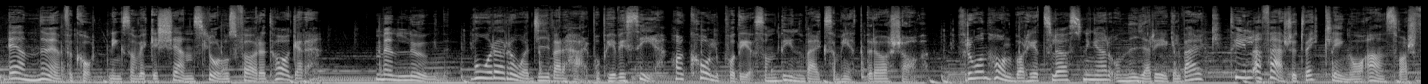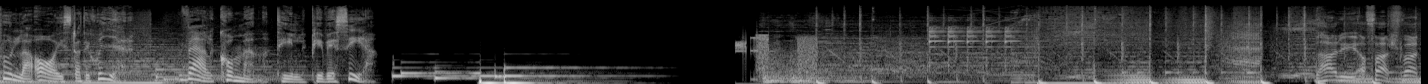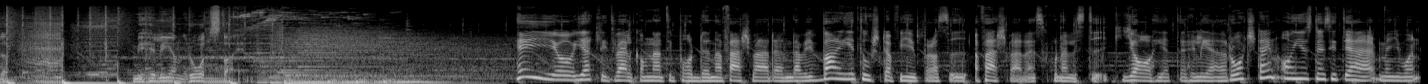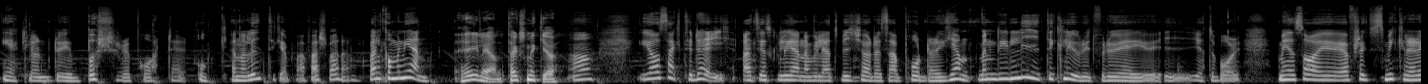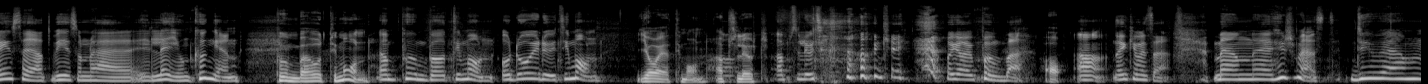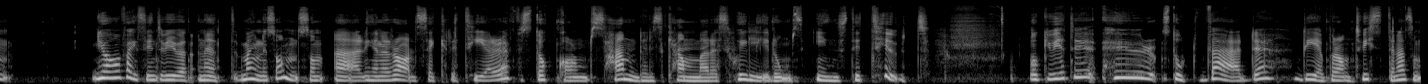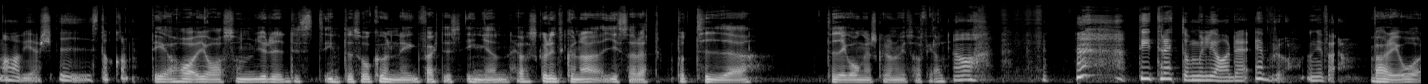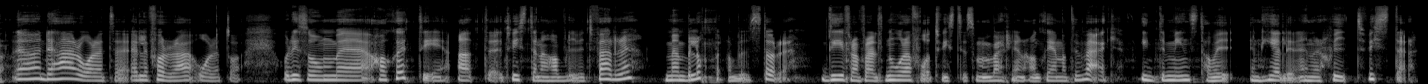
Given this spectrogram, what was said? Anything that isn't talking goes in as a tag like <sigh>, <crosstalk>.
ännu en förkortning som väcker känslor hos företagare. Men lugn, våra rådgivare här på PWC har koll på det som din verksamhet berörs av. Från hållbarhetslösningar och nya regelverk till affärsutveckling och ansvarsfulla AI-strategier. Välkommen till PWC. Här är Affärsvärlden med Helene Rådstein. Hej och hjärtligt välkomna till podden Affärsvärlden där vi varje torsdag fördjupar oss i affärsvärldens journalistik. Jag heter Helena Rådstein och just nu sitter jag här med Johan Eklund. Du är börsreporter och analytiker på Affärsvärlden. Välkommen igen! Hej Helene, tack så mycket. Ja, jag har sagt till dig att jag skulle gärna vilja att vi körde så här poddar jämt. Men det är lite klurigt för du är ju i Göteborg. Men jag, sa ju, jag försökte smickra dig och säga att vi är som det här Lejonkungen. Pumba och Timon. Ja, Pumba och Timon. Och då är du Timon. Jag är Timon, absolut. Ja, absolut. <laughs> okay. Och jag är Pumba. Ja. ja. Det kan vi säga. Men eh, hur som helst. Du, eh, jag har faktiskt intervjuat Anette Magnusson som är generalsekreterare för Stockholms handelskammares skiljedomsinstitut. Och vet du hur stort värde det är på de tvisterna som avgörs i Stockholm? Det har jag som juridiskt inte så kunnig faktiskt ingen. Jag skulle inte kunna gissa rätt på tio Tio gånger skulle jag nog gissa fel. Ja. <laughs> Det är 13 miljarder euro ungefär. Varje år? Ja, det här året, eller förra året. Då. Och det som eh, har skett är att eh, tvisterna har blivit färre, men beloppen har blivit större. Det är framförallt några få tvister som verkligen har skenat iväg. Inte minst har vi en hel del energitvister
